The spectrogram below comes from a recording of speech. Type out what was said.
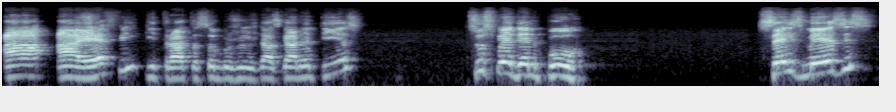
AAF, que trata sobre o juiz das garantias, suspendendo por seis meses,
